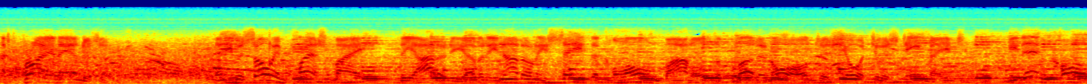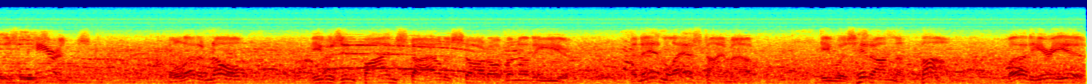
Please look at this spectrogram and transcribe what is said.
That's Brian Anderson. And he was so impressed by the oddity of it, he not only saved the cologne bottle, the blood and all, to show it to his teammates, he then called his parents to let them know he was in fine style to start off another year. And then last time out, he was hit on the thumb. But here he is.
